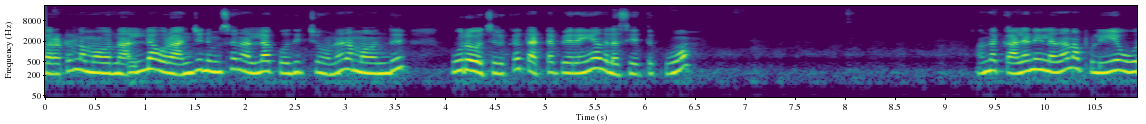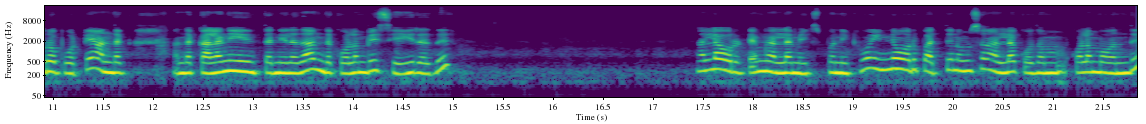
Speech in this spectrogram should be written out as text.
வரட்டும். நம்ம ஒரு நல்ல ஒரு அஞ்சு நிமிஷம் நல்லா கொதித்தோன்னே நம்ம வந்து ஊற வச்சுருக்க தட்டைப்பேரையும் அதில் சேர்த்துக்குவோம். அந்த கழனியில் தான் நான் புளியே ஊற போட்டேன். அந்த அந்த கழனி தண்ணியில் தான் இந்த குழம்பே செய்கிறது நல்லா ஒரு டைம் நல்லா மிக்ஸ் பண்ணிக்குவோம். இன்னும் ஒரு பத்து நிமிஷம் நல்லா கொதம் குழம்ப வந்து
